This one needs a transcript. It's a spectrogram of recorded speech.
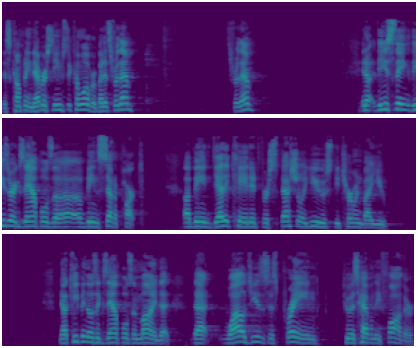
This company never seems to come over, but it's for them. It's for them. You know, these things, these are examples of, being set apart, of being dedicated for special use determined by you. Now, keeping those examples in mind, that, that while Jesus is praying to his heavenly Father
